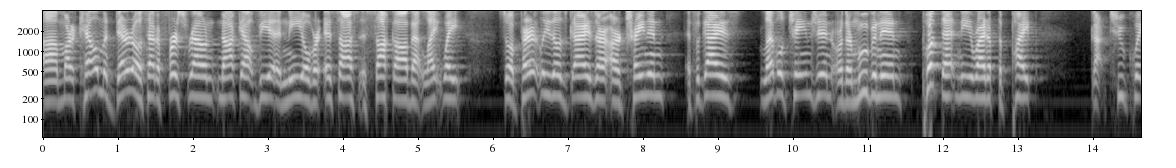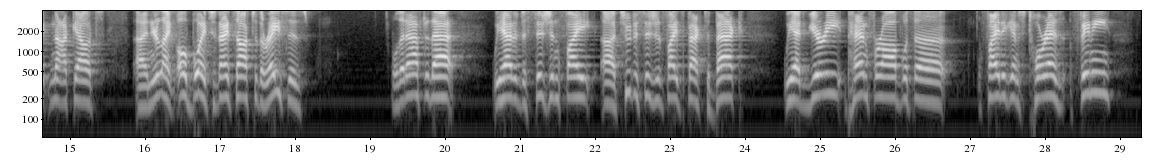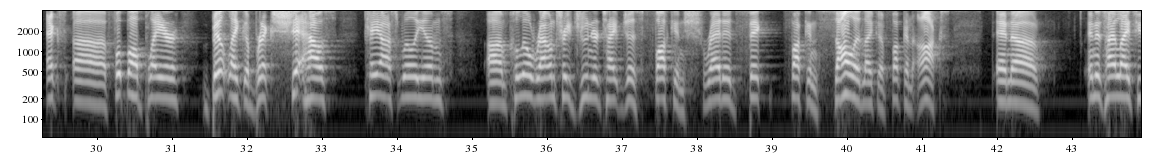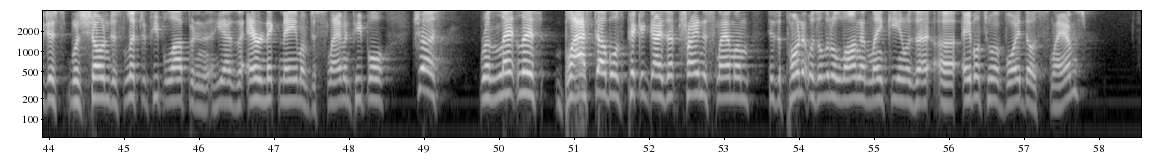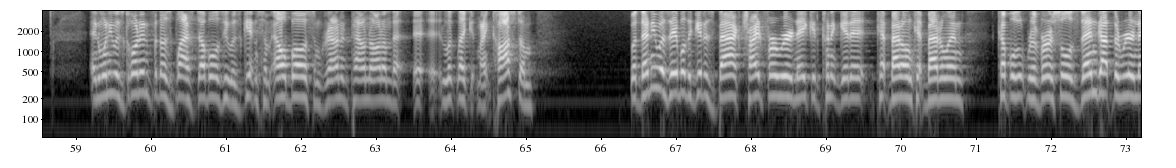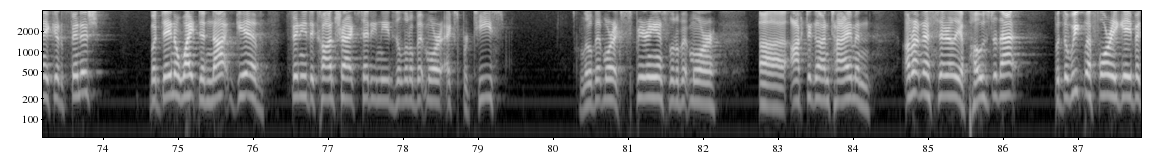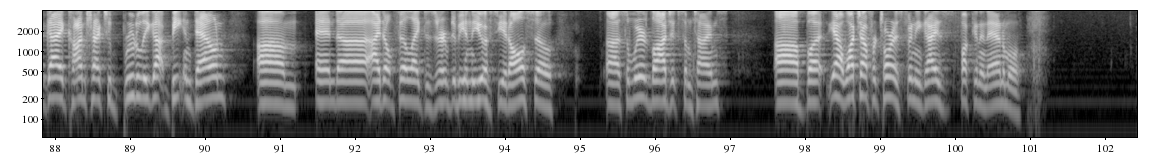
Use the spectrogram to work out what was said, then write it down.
uh, Markel Mederos had a first round knockout via a knee over Isas Isakov at lightweight. So apparently those guys are, are training. If a guy is level changing or they're moving in, put that knee right up the pipe. Got two quick knockouts uh, and you're like, oh boy, tonight's off to the races. Well, then after that, we had a decision fight, uh, two decision fights back to back. We had Yuri Panfarov with a fight against Torres Finney, ex uh, football player, built like a brick shithouse. Khaos Williams, um, Khalil Rountree Jr. type, just fucking shredded, thick, fucking solid like a fucking ox. And uh, in his highlights, he just was shown just lifted people up, and he has the air nickname of just slamming people. Just relentless blast doubles, picking guys up, trying to slam them. His opponent was a little long and lanky and was uh, uh, able to avoid those slams. And when he was going in for those blast doubles, he was getting some elbows, some grounded pound on him that it, it looked like it might cost him. But then he was able to get his back, tried for a rear naked, couldn't get it, kept battling, kept battling couple reversals, then got the rear naked finish. But Dana White did not give Finney the contract, said he needs a little bit more expertise, a little bit more experience, a little bit more uh, octagon time. And I'm not necessarily opposed to that. But the week before, he gave a guy a contract who brutally got beaten down. Um, and uh, I don't feel like deserved to be in the UFC at all. So, uh, some weird logic sometimes. Uh, but yeah, watch out for Torres Finney. Guy's fucking an animal.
